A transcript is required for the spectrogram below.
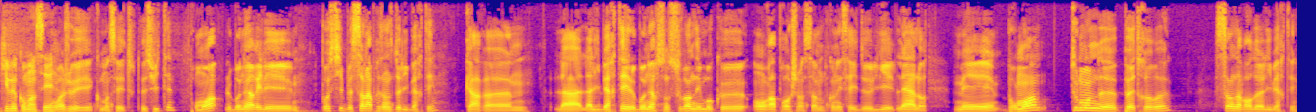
Qui veut commencer? Moi, je vais commencer tout de suite. Pour moi, le bonheur, il est possible sans la présence de liberté, car la, la liberté et le bonheur sont souvent des mots qu'on rapproche ensemble, qu'on essaye de lier l'un à l'autre. Mais pour moi, tout le monde peut être heureux sans avoir de la liberté.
